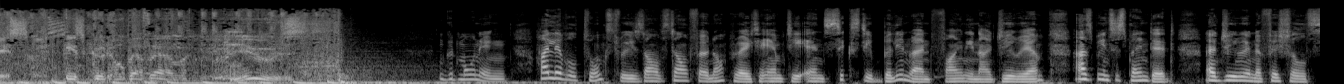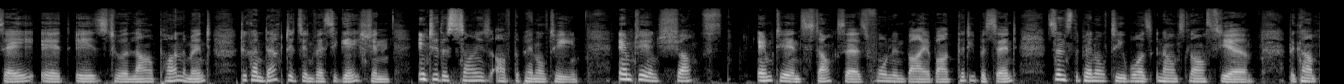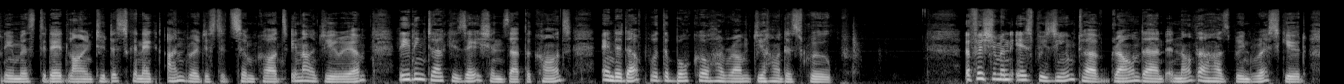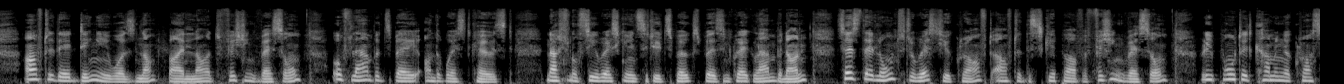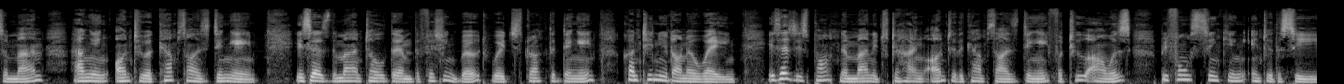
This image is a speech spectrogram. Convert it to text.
This is Good Hope FM News. Good morning. High level talks to resolve cell phone operator MTN's 60 billion rand fine in Nigeria has been suspended. Nigerian officials say it is to allow Parliament to conduct its investigation into the size of the penalty. MTN shocks MTN stocks has fallen by about 30% since the penalty was announced last year. The company missed the deadline to disconnect unregistered SIM cards in Nigeria, leading to accusations that the cards ended up with the Boko Haram jihadist group. A fisherman is presumed to have drowned and another has been rescued after their dinghy was knocked by a large fishing vessel off Lambert's Bay on the west coast. National Sea Rescue Institute spokesperson Craig Lambinon says they launched a rescue craft after the skipper of a fishing vessel reported coming across a man hanging onto a capsized dinghy. He says the man told them the fishing boat, which struck the dinghy, continued on her way. He says his partner managed to hang onto the capsized dinghy for two hours before sinking into the sea.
